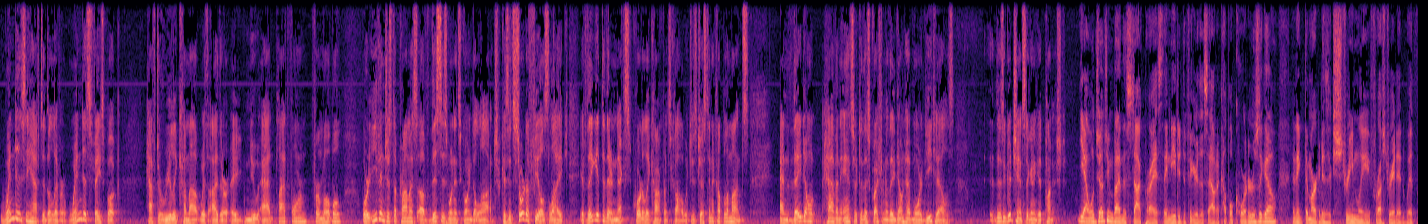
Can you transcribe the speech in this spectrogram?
when does he have to deliver? When does Facebook have to really come out with either a new ad platform for mobile or even just the promise of this is when it's going to launch. Because it sort of feels like if they get to their next quarterly conference call, which is just in a couple of months, and they don't have an answer to this question or they don't have more details, there's a good chance they're going to get punished. Yeah, well, judging by the stock price, they needed to figure this out a couple quarters ago. I think the market is extremely frustrated with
